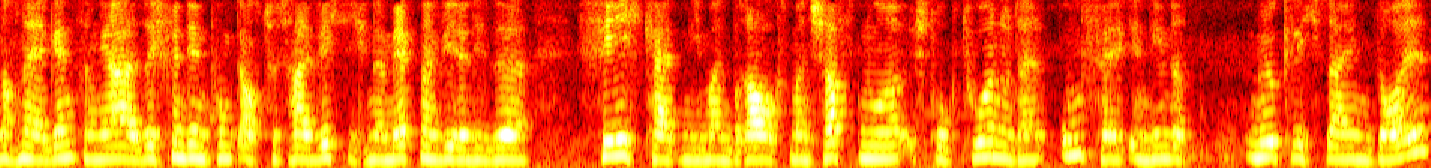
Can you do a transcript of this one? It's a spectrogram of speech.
noch eine Ergänzung. Ja, also ich finde den Punkt auch total wichtig und da merkt man wieder diese Fähigkeiten, die man braucht. Man schafft nur Strukturen und ein Umfeld, in dem das möglich sein soll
